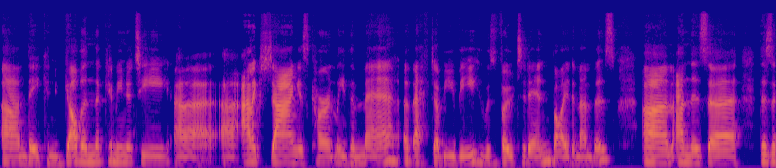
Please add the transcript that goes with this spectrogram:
Um, they can govern the community. Uh, uh, Alex Zhang is currently the mayor of FWB, who was voted in by the members. Um, and there's a there's a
